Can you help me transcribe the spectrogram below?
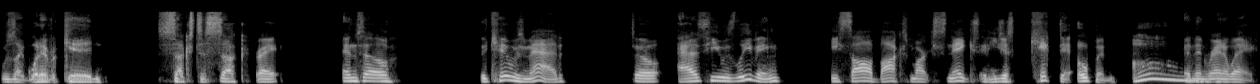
was like, whatever, kid, sucks to suck. Right. And so the kid was mad. So as he was leaving, he saw a box marked snakes and he just kicked it open Oh, and then ran away.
